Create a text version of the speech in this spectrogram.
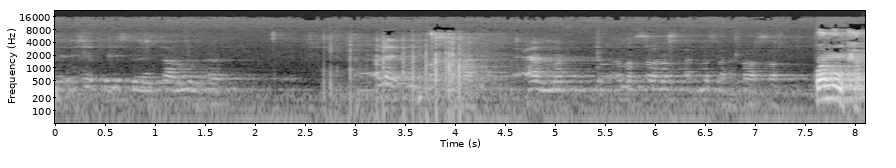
بالنسبة لانكار المنكر الا يكون مصلحه عامه اما الصلاه مصلحه مصلحه خاصه والمنكر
